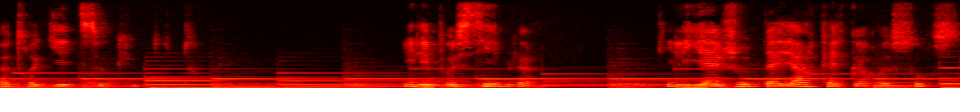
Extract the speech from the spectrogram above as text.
votre guide s'occupe de tout. Il est possible qu'il y ajoute d'ailleurs quelques ressources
